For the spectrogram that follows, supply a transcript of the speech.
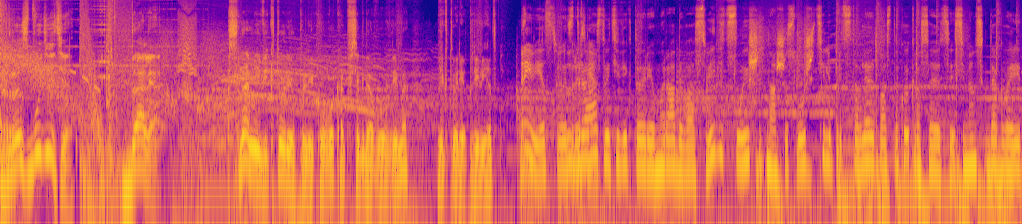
Разбудите! Далее! С нами Виктория Полякова, как всегда вовремя. Виктория, привет. Приветствую, друзья. Здравствуйте, Виктория. Мы рады вас видеть, слышать. Наши слушатели представляют вас такой красавицей. Семен всегда говорит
